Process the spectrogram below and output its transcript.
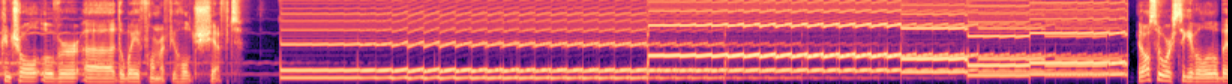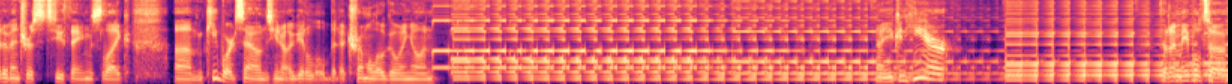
control over uh, the waveform if you hold shift. It also works to give a little bit of interest to things like um, keyboard sounds. You know, you get a little bit of tremolo going on. Now you can hear that I'm able to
